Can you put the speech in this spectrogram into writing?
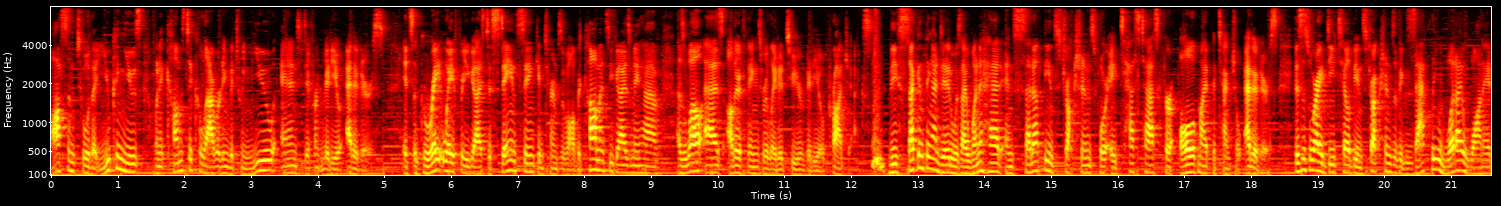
awesome tool that you can use when it comes to collaborating between you and different video editors. It's a great way for you guys to stay in sync in terms of all the comments you guys may have, as well as other things related to your video projects. The second thing I did was I went ahead and set up the instructions for a test task for all of my potential editors. This is where I detailed the instructions of exactly what I wanted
